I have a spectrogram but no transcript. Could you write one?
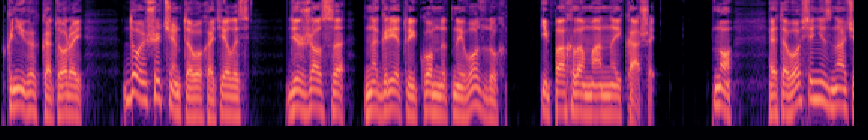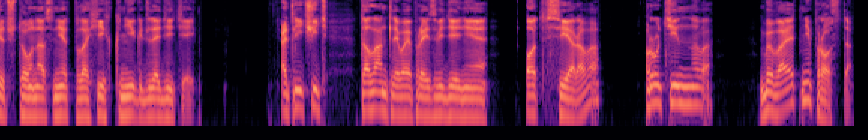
в книгах которой дольше, чем того хотелось, держался нагретый комнатный воздух и пахло манной кашей. Но это вовсе не значит, что у нас нет плохих книг для детей. Отличить талантливое произведение от серого, рутинного, бывает непросто.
